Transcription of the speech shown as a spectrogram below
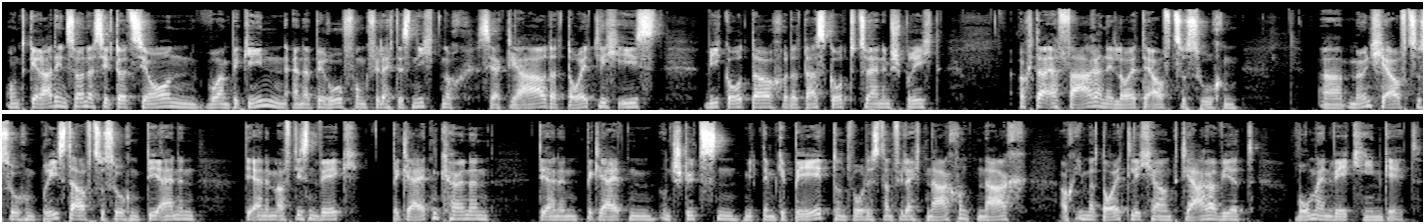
und gerade in so einer Situation, wo am Beginn einer Berufung vielleicht es nicht noch sehr klar oder deutlich ist, wie Gott auch oder dass Gott zu einem spricht, auch da erfahrene Leute aufzusuchen, äh, Mönche aufzusuchen, Priester aufzusuchen, die einen, die einem auf diesen Weg begleiten können, die einen begleiten und stützen mit dem Gebet und wo das dann vielleicht nach und nach auch immer deutlicher und klarer wird, wo mein Weg hingeht.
